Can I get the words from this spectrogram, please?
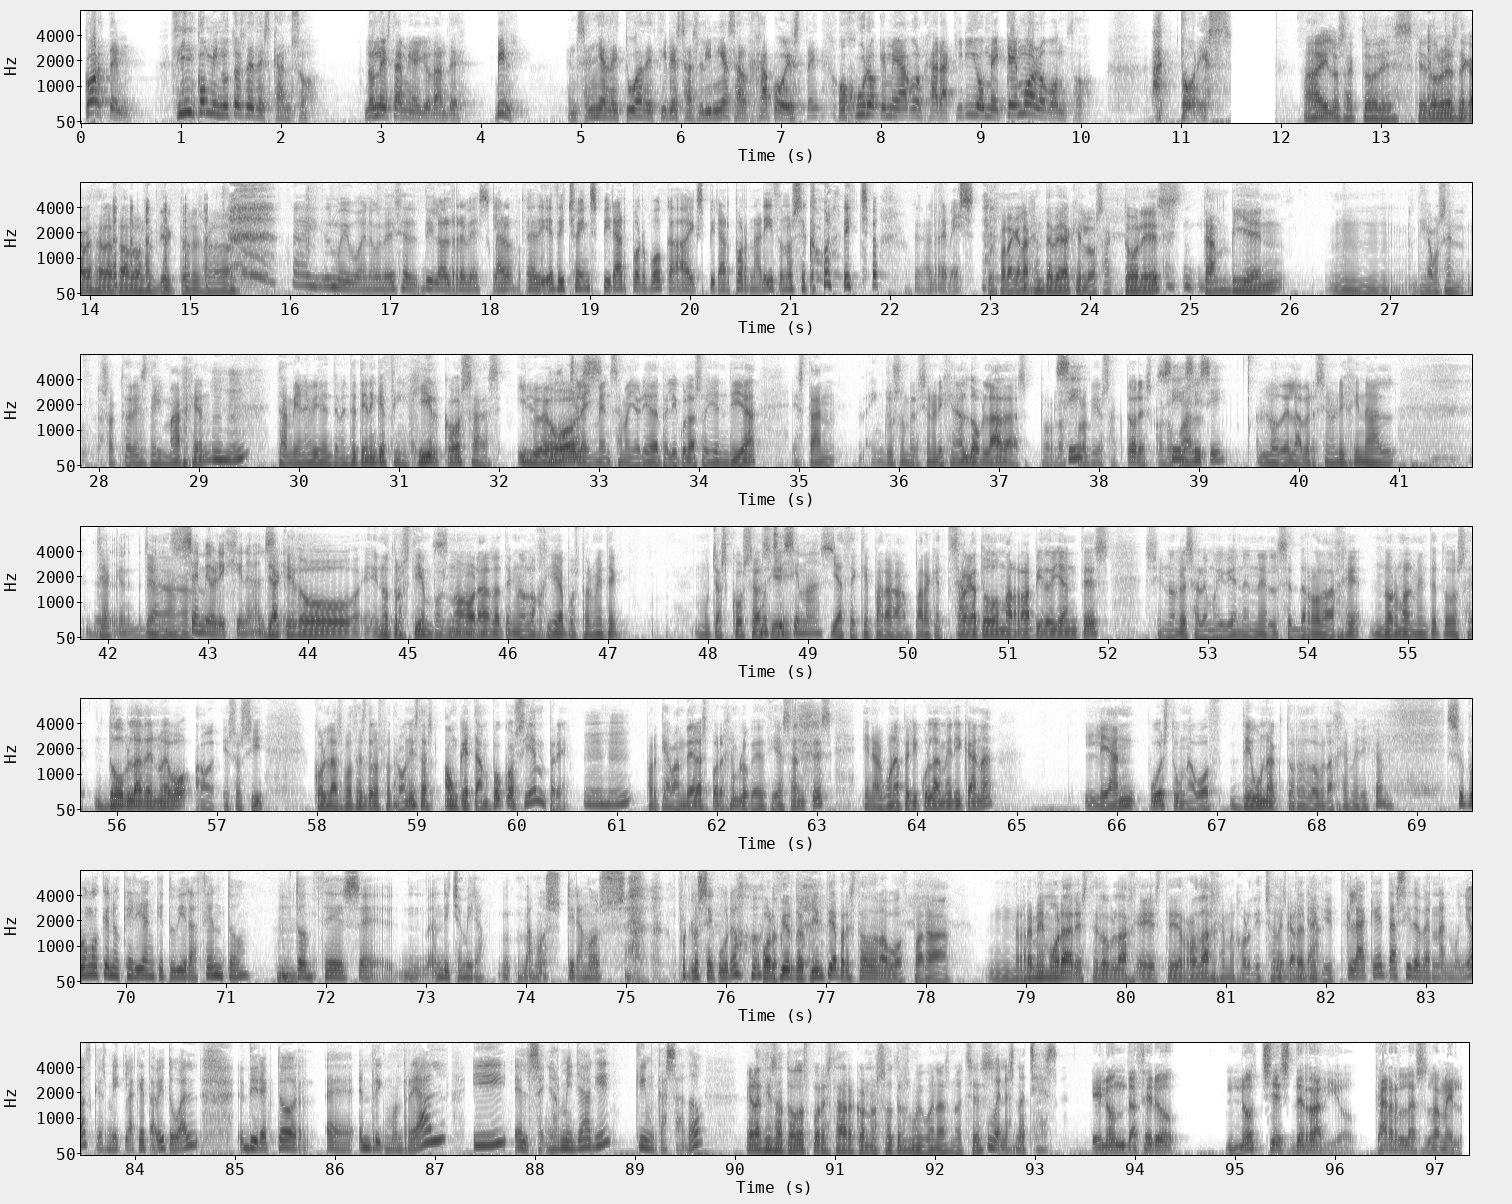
Corten. Cinco minutos de descanso. ¿Dónde está mi ayudante? Bill, enséñale tú a decir esas líneas al japo este, o juro que me hago el harakiri o me quemo a lo bonzo. Actores. Ay, los actores, qué dolores de cabeza les dan a los directores, ¿verdad? Ay, es muy bueno cuando dice dilo al revés, claro. He he dicho inspirar por boca, expirar por nariz, o no sé cómo lo he dicho, pero al revés. Pues para que la gente vea que los actores también, digamos, en los actores de imagen, también evidentemente tienen que fingir cosas. Y luego Muchas. la inmensa mayoría de películas hoy en día están, incluso en versión original, dobladas por los Sí. propios actores. Con lo Sí, cual, sí, lo de la versión original ya, que- ya, Semi-original. ya sí. quedó en otros tiempos, ¿no? Ahora la tecnología pues permite muchas cosas y- Muchísimas. Y, hace que para, para que salga todo más rápido y antes, si no le sale muy bien en el set de rodaje, normalmente todo se dobla de nuevo, eso sí, con las voces de los protagonistas, aunque tampoco siempre. Porque a Banderas, por ejemplo, que decías antes, en alguna película americana le han puesto una voz de un actor de doblaje americano. Supongo que no querían que tuviera acento. Mm. Entonces eh, han dicho, mira, vamos, tiramos por lo seguro. Por cierto, ¿quién te ha prestado la voz para mm, rememorar este doblaje, este rodaje, mejor dicho, Pues de Karate mira, Kid? Claquet ha sido Bernat Muñoz, que es mi claqueta habitual, director eh, Enric Monreal y el señor Miyagi, Kim Casado. Gracias a todos por estar con nosotros. Muy buenas noches. Buenas noches. En Onda Cero, Noches de Radio, Carlas Lamelo.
